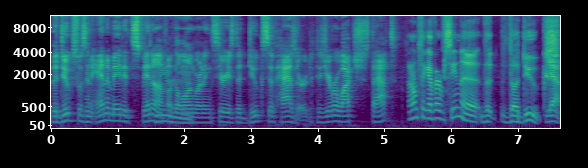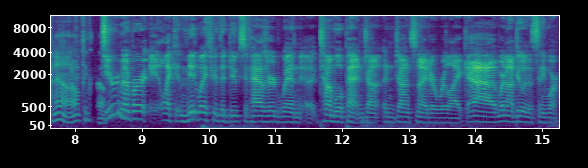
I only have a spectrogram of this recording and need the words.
the Dukes was an animated spin-off mm. of the hmm. long-running series The Dukes of Hazzard. Did you ever watch that? I don't think I've ever seen the the, the Dukes. Yeah. No, I don't think so. Do you remember like midway through The Dukes of Hazzard when uh, Tom Wopat and John and John Schneider were like, "Ah, we're not doing this anymore."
